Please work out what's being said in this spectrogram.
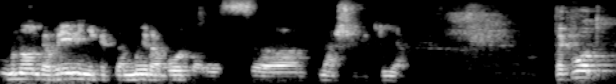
много времени, когда мы работали с э, нашими клиентами. Так вот,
